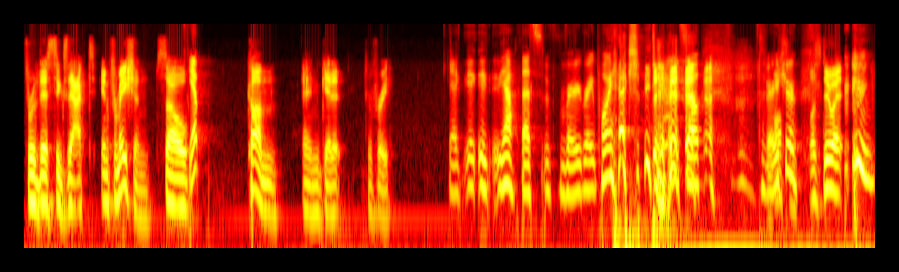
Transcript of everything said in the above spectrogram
for this exact information. So Yep. come and get it for free. Yeah, it, it- yeah, that's a very great point, actually. Dan. So it's very Awesome. true. Let's do it.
